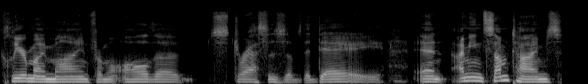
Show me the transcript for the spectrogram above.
clear my mind from all the stresses of the day. And I mean sometimes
